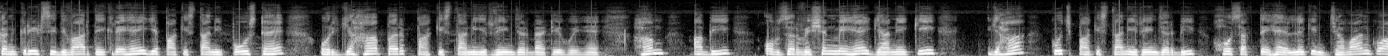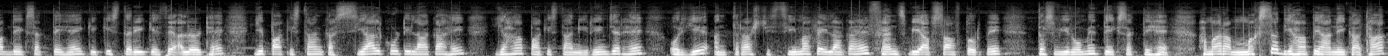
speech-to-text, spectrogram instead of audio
कंक्रीट सी दीवार देख रहे हैं, ये पाकिस्तानी पोस्ट है और यहाँ पर पाकिस्तानी रेंजर बैठे हुए हैं। हम अभी ऑब्जर्वेशन में है, यानी कि यहाँ कुछ पाकिस्तानी रेंजर भी हो सकते हैं, लेकिन जवान को आप देख सकते हैं कि किस तरीके से अलर्ट है। ये पाकिस्तान का सियालकोट इलाका है, यहाँ पाकिस्तानी रेंजर है और ये अंतर्राष्ट्रीय सीमा का इलाका है। फैंस भी आप साफ़ तौर पे तस्वीरों में देख सकते हैं। हमारा मकसद यहाँ पे आने का था,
